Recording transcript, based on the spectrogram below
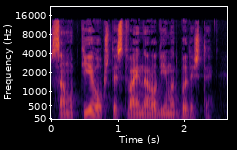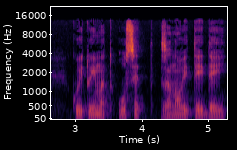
Само тия общества и народи имат бъдеще, които имат усет за новите идеи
